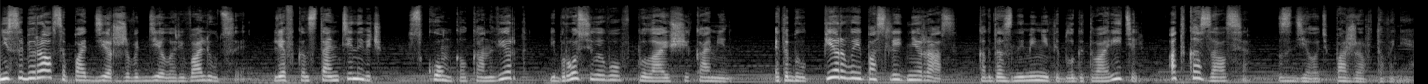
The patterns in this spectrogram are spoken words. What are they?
не собирался поддерживать дело революции – Лев Константинович скомкал конверт и бросил его в пылающий камин. Это был первый и последний раз, когда знаменитый благотворитель отказался сделать пожертвование.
